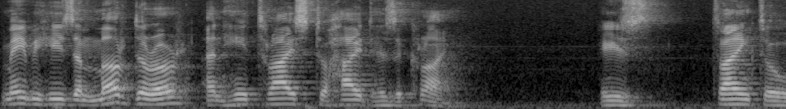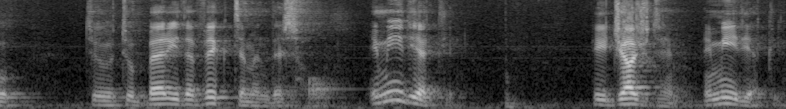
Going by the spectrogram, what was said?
maybe he's a murderer and he tries to hide his crime. He's trying to to, to bury the victim in this hole. Immediately. He judged him immediately.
